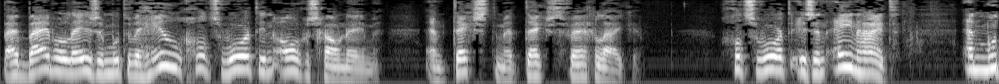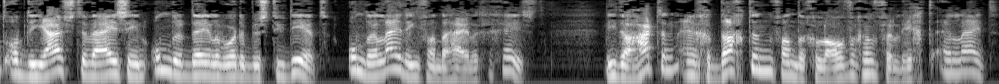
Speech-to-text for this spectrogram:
Bij Bijbellezen moeten we heel Gods woord in ogenschouw nemen en tekst met tekst vergelijken. Gods woord is een eenheid en moet op de juiste wijze in onderdelen worden bestudeerd, onder leiding van de Heilige Geest, die de harten en gedachten van de gelovigen verlicht en leidt.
